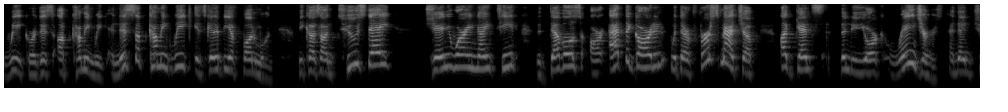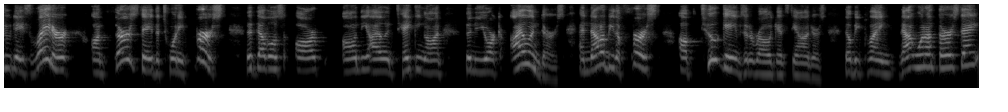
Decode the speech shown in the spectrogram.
week or this upcoming week. And this upcoming week is going to be a fun one because on Tuesday, January 19th, the Devils are at the Garden with their first matchup against the New York Rangers. And then two days later, on Thursday, the 21st, the Devils are on the island taking on the New York Islanders. And that'll be the first of two games in a row against the Islanders. They'll be playing that one on Thursday,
